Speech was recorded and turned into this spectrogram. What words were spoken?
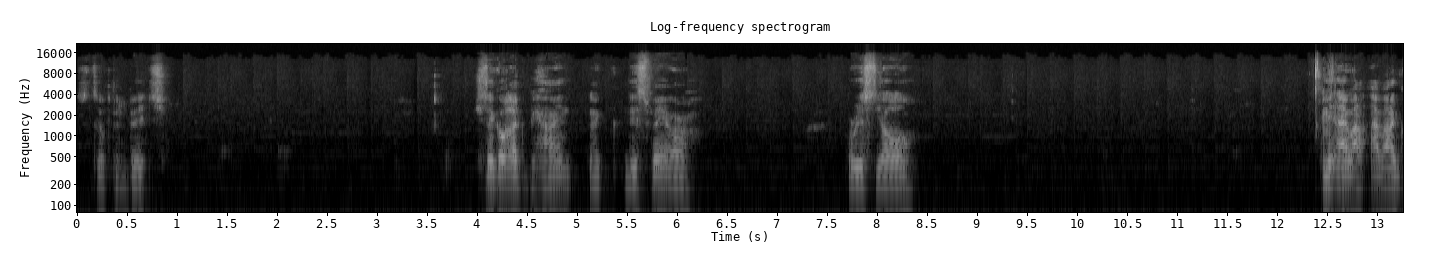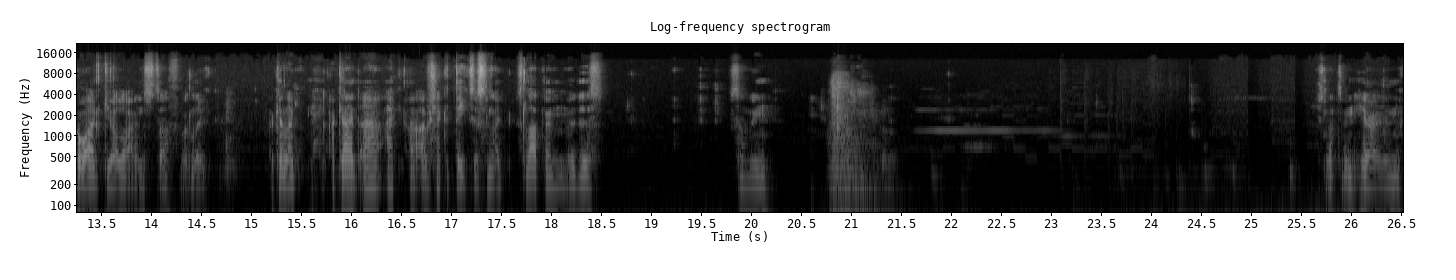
Stupid bitch. Should I go like behind, like this way, or or just YOLO? I mean, I want I want to go like YOLO and stuff, but like I can like I can uh, I, I wish I could take this and like slap him with this something. He's not even here, I think.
